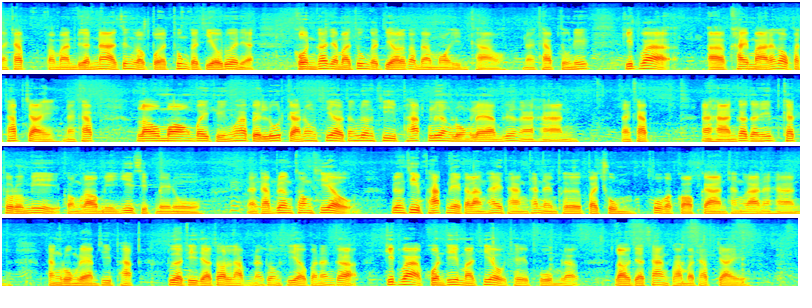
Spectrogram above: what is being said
นะครับประมาณเดือนหน้าซึ่งเราเปิดทุ่งกระเจียวด้วยเนี่ยคนก็จะมาทุ่งกระเจียวแล้วก็มามอหินขาวนะครับ ตรงนี้คิดว่าใครมาแล้วก็ประทับใจนะครับ เรามองไปถึงว่าเป็นรูทการท่องเที่ยว ทั้งเรื่องที่พักเรื่องโรงแรมเรื่องอาหารนะครับ อาหารก็ตอนนี้แคทโทรมีของเรามี 20 เมนู นะครับเรื่องท่องเที่ยวเรื่องที่พักเนี่ยกำลังให้ทางท่านนายอำเภอประชุมผู้ประกอบการทั้งร้านอาหาร ทั้งโรงแรมที่พักเพื่อที่จะต้อนรับนักท่องเที่ยว เพราะนั้นก็คิดว่าคนที่มาเที่ยวชัยภูมิแล้วเราจะสร้างความประทับใจ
